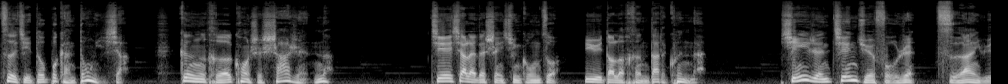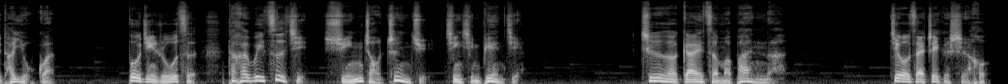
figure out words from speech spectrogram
自己都不敢动一下，更何况是杀人呢？接下来的审讯工作遇到了很大的困难，嫌疑人坚决否认此案与他有关。不仅如此，他还为自己寻找证据进行辩解。这该怎么办呢？就在这个时候，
